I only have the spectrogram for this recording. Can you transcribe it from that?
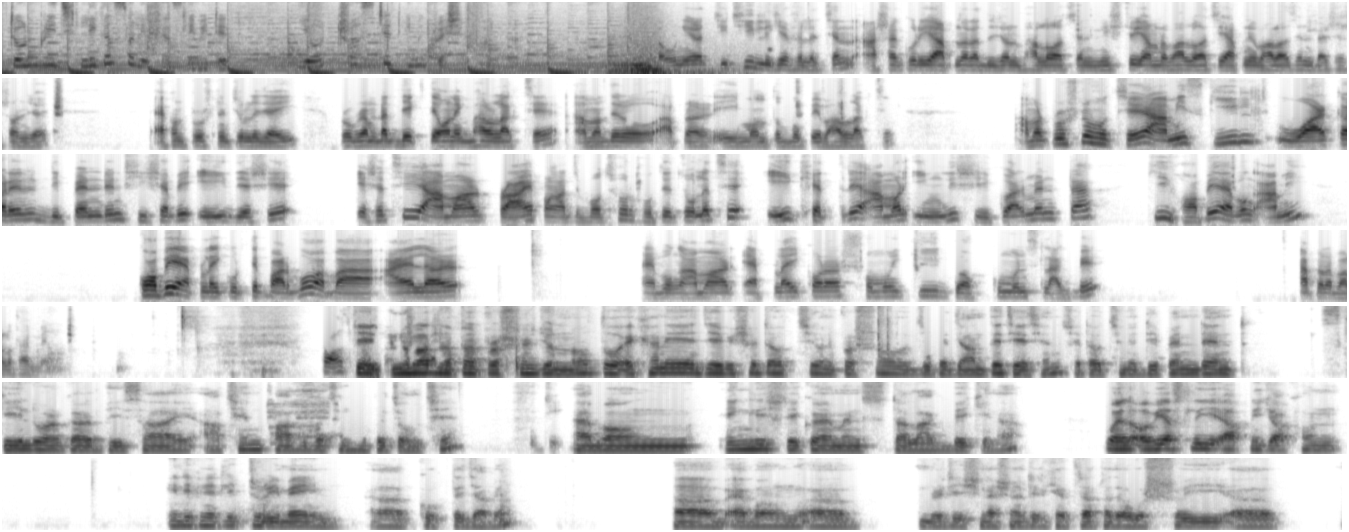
Stonebridge Legal Solutions Limited, your trusted immigration partner. উনি একটা চিঠি লিখে ফেলেছেন। আশা করি আপনারা দুজন ভালো আছেন। নিশ্চয়ই আমরা ভালো আছি আপনি ভালো আছেন। ব্যাসে সঞ্জয়। এখন প্রশ্নে চলে যাই। প্রোগ্রামটা দেখতে অনেক ভালো লাগছে। আমাদেরও আপনার এই মন্তব্য পেয়ে ভালো লাগছে। আমার প্রশ্ন হচ্ছে, আমি স্কিলড ওয়ার্কারের ডিপেন্ডেন্ট হিসাবে এই দেশে এসেছি, আমার প্রায় পাঁচ বছর হতে চলেছে, এই ক্ষেত্রে আমার ইংলিশ রিকোয়ারমেন্টটা কি হবে এবং আমি কবে অ্যাপ্লাই করতে পারব বা আইএলআর এবং আমার অ্যাপ্লাই করার সময় কি ডকুমেন্টস লাগবে? আপনারা ভালো থাকবেন। ধন্যবাদ আপনার প্রশ্নের জন্য। তো এখানে যে বিষয়টা হচ্ছে উনি প্রশ্ন যেটা জানতে চেয়েছেন সেটা হচ্ছে ডিপেন্ডেন্ট স্কিল্ড ওয়ার্কার ভিসায় আছেন পাঁচ বছর হতে চলছে। এবং ইংলিশ রিকোয়ারমেন্টসটা লাগবে কিনা? ওয়েল অবভিয়াসলি আপনি যখন ইনডিফিনিটলি টু রিমেইন করতে যাবেন এবং ব্রিটিশ ন্যাশনালিটির ক্ষেত্রে আপনাদের অবশ্যই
